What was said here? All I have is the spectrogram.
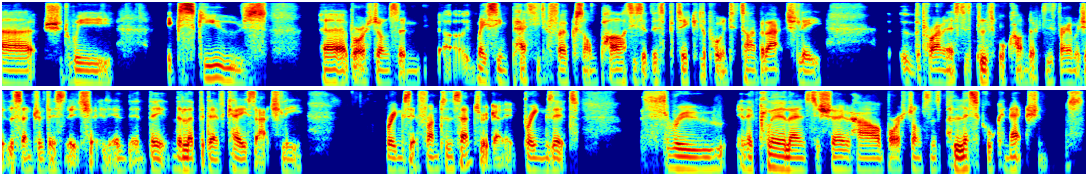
uh, should we excuse uh, Boris Johnson. Uh, it may seem petty to focus on parties at this particular point in time, but actually, the prime minister's political conduct is very much at the centre of this. It's, the, the Lebedev case actually brings it front and centre again. It brings it through in a clear lens to show how Boris Johnson's political connections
